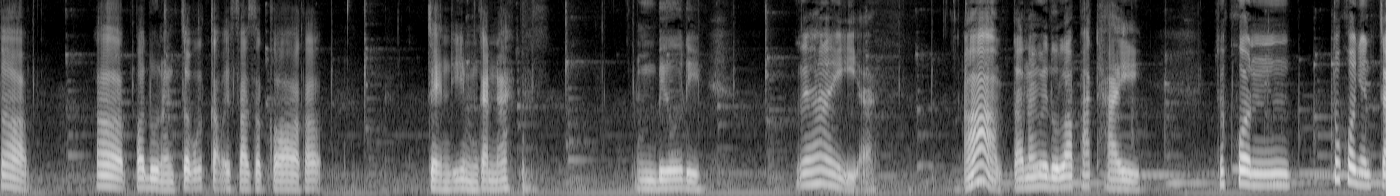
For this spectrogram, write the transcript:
ชอบก็พอดูหนังจบก็กลับไปฟังสกอร์ก็เจ๋งดีเหมือนกันนะ บิวดีแล้วอะไรอีกอะ อ๋อตอนนั้นไปดูรอบภาคไทย ทุกคนทุกคนยังจ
